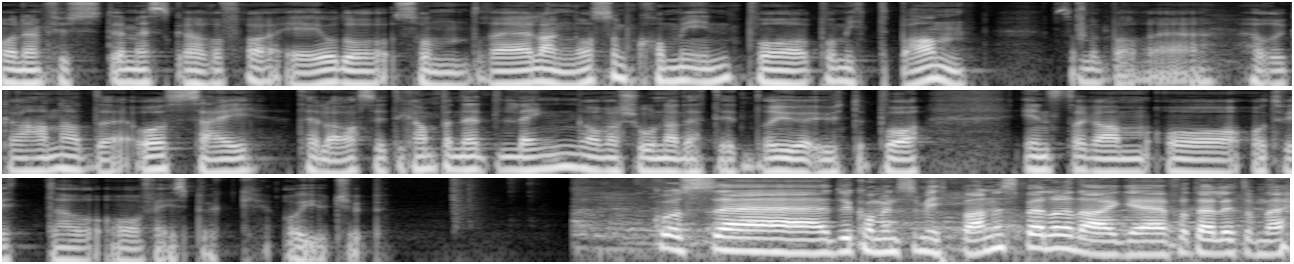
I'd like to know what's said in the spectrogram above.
Og den første vi skal høre fra, er jo da Sondre Langås, som kommer inn på, på midtbanen. Så vi bare hører hva han hadde å si til Lars etter kampen. Det er en lengre versjon av dette intervjuet ute på Instagram og, og Twitter og Facebook og YouTube. Hvordan eh, du kom inn som midtbanespiller i dag, eh, fortell litt om det.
